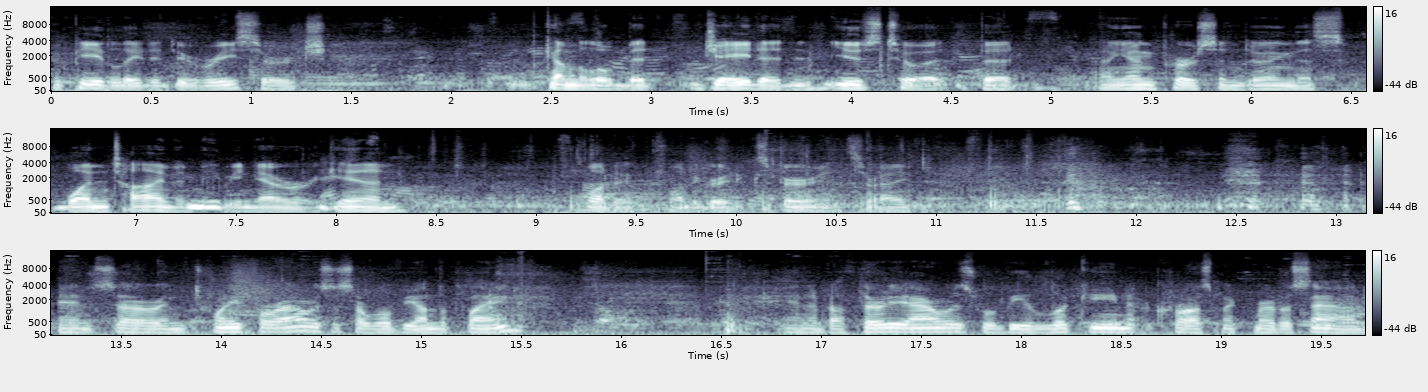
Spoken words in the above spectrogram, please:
repeatedly to do research become a little bit jaded and used to it, but a young person doing this one time and maybe never again, what a what a great experience, right? And so in 24 hours or so, we'll be on the plane. And in about 30 hours, we'll be looking across McMurdo Sound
